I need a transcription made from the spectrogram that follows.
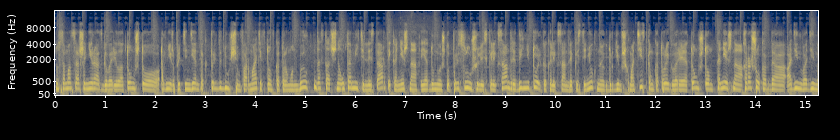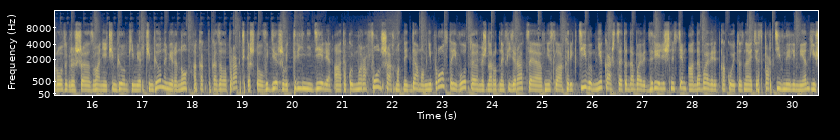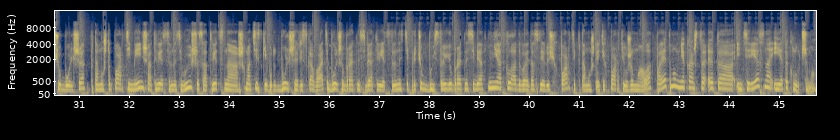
но сама Саша не раз говорила о том, что турнир претенденток в предыдущем формате, в том, в котором он был, достаточно утомительный старт. И, конечно, я думаю, что прислушались к Александре, да и не только к Александре Костенюк, но и к другим шахматисткам, которые говорили о том, что, конечно, хорошо, когда один в один розыгрыш э, звания чемпионки мира, чемпиона мира, но, а как показала практика, что выдерживать три недели а такой марафон шахматный дамам непросто. И вот э, Международная федерация внесла коррективы. Мне кажется, кажется, это добавит зрелищности, а добавит какой-то, знаете, спортивный элемент еще больше, потому что партий меньше, ответственность выше, соответственно, шахматистки будут больше рисковать, больше брать на себя ответственности, причем быстро ее брать на себя, не откладывая до следующих партий, потому что этих партий уже мало. Поэтому, мне кажется, это интересно и это к лучшему.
